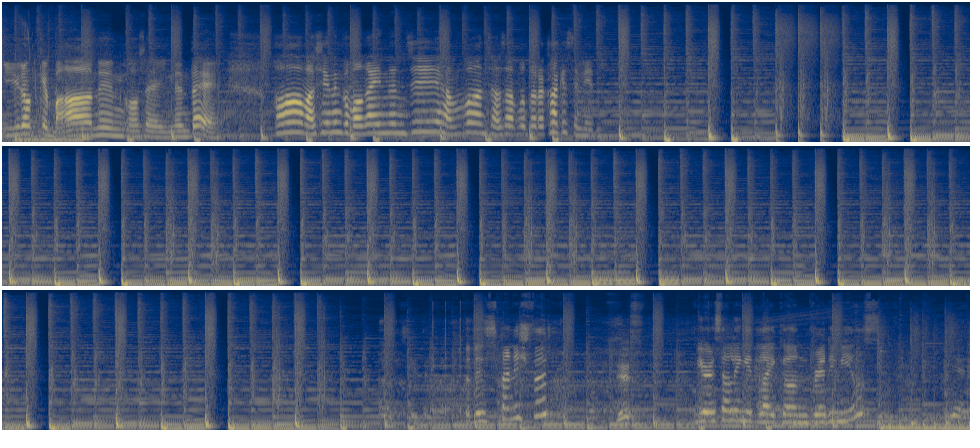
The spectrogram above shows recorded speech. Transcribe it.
이렇게 많은 것에 있는데 아 맛있는 거 뭐가 있는지 한번 찾아보도록 하겠습니다. This is Spanish food? Yes. You're selling it like on ready meals? Yes,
